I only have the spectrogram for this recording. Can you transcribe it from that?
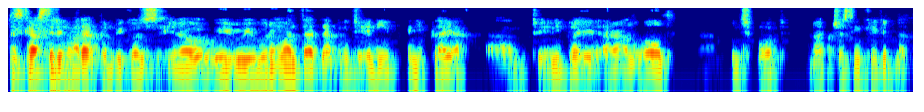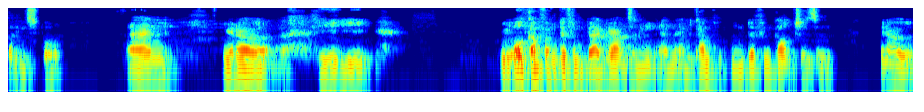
disgusted in what happened because you know we we wouldn't want that happening to any any player, to any player around the world in sport not just in cricket, but in sport. And, you know, he, he we all come from different backgrounds and, and, and come from different cultures. And, you know,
